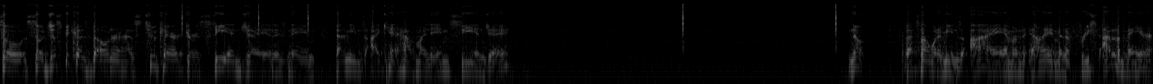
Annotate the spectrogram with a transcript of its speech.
So, so just because the owner has two characters, C and J, in his name, that means I can't have my name C and J? No, that's not what it means. I am an, I am in a free. I'm the mayor.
